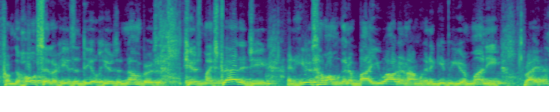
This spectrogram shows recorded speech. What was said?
from the wholesaler. Here's the deal. Here's the numbers. Here's my strategy. And here's how i'm to buy you out and i'm to give you your money right?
